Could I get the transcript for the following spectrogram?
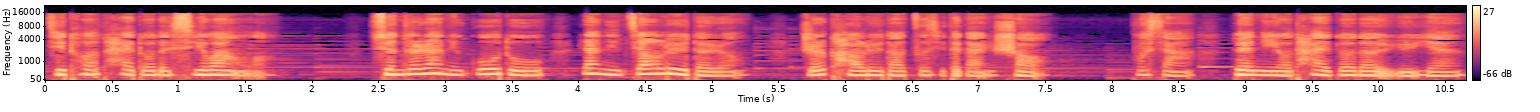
寄托太多的希望了。选择让你孤独、让你焦虑的人，只考虑到自己的感受，不想对你有太多的语言，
